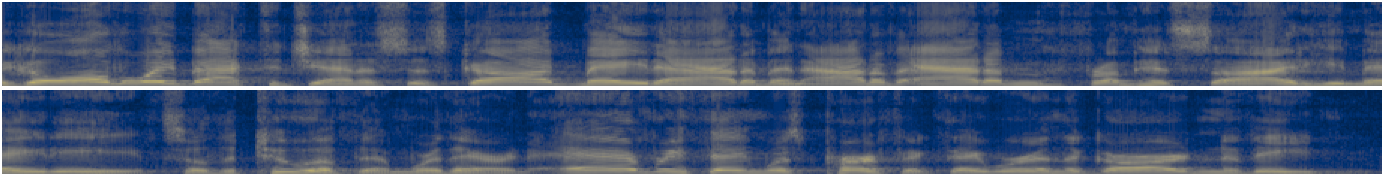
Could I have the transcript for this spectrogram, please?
We go all the way back to Genesis. God made Adam, and out of Adam, from his side, he made Eve. So the two of them were there, and everything was perfect. They were in the Garden of Eden.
